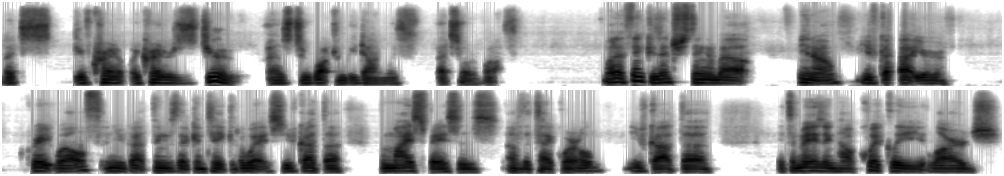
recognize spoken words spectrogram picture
let's give credit where credit is due. as to what can be done with that sort of wealth. What I think is interesting about, you know, you've got your great wealth and you've got things that can take it away. So you've got the, the MySpaces of the tech world. You've got the, it's amazing how quickly large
